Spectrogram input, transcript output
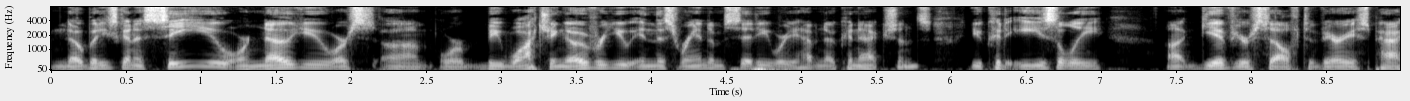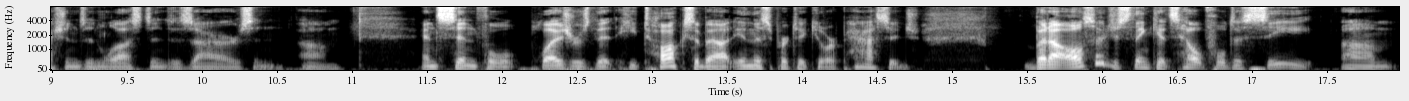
nobody's going to see you or know you or um, or be watching over you in this random city where you have no connections. You could easily uh, give yourself to various passions and lust and desires and um, and sinful pleasures that he talks about in this particular passage. But I also just think it's helpful to see um,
